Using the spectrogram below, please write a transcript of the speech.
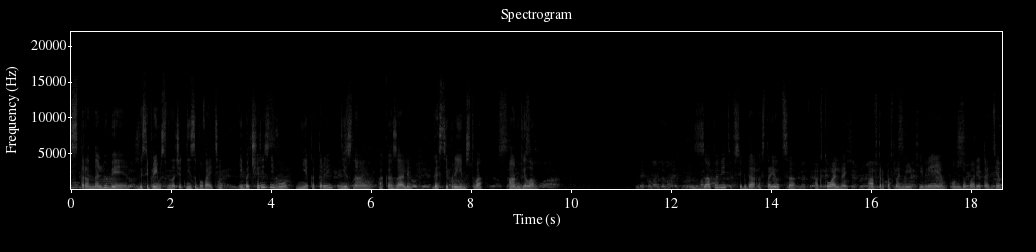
страннолюбие, гостеприимство, значит, не забывайте, ибо через него некоторые, не зная, оказали гостеприимство ангелам. Заповедь всегда остается актуальной. Автор послания к евреям, он говорит о тем,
